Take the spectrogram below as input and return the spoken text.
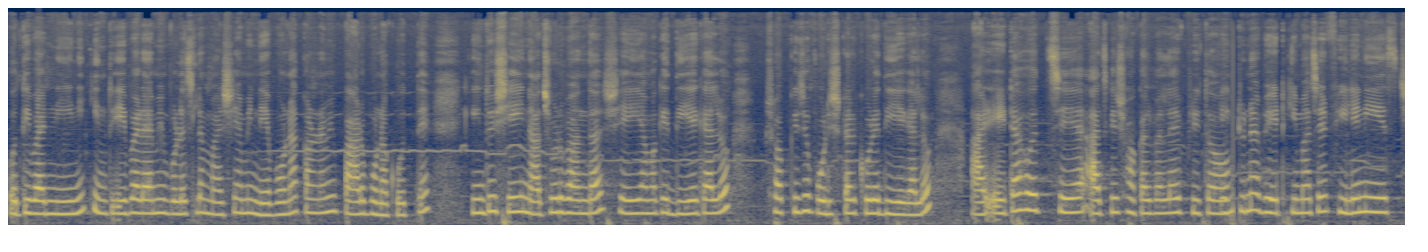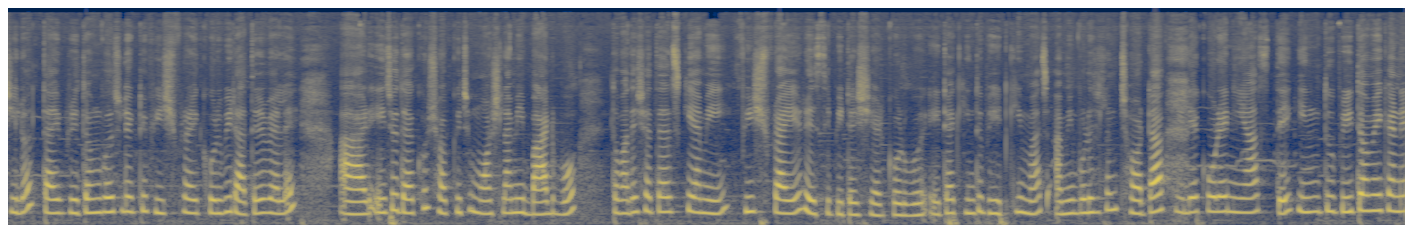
প্রতিবার নিয়ে নিই কিন্তু এবারে আমি বলেছিলাম, মাসি, আমি নেব না, কারণ আমি পারব না করতে। কিন্তু সেই নাচর বান্দা, সেই আমাকে দিয়ে গেল সব কিছু পরিষ্কার করে দিয়ে গেল। আর এটা হচ্ছে আজকে সকালবেলায় প্রীতম একটু না ভেটকি মাছের ফিলে নিয়ে এসেছিল, তাই প্রীতম বলছিল একটু ফিশ ফ্রাই করবি রাতের বেলায়। আর এই যে দেখো সব কিছু মশলা আমি বাটবো, তোমাদের সাথে আজকে আমি ফিশ ফ্রাইয়ের রেসিপিটা শেয়ার করব। এটা কিন্তু ভেটকি মাছ, আমি বলেছিলাম ছটা ফিলে করে নিয়ে আসতে, কিন্তু প্রীতম এখানে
